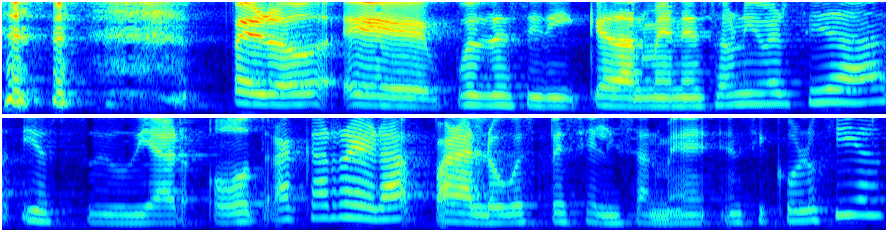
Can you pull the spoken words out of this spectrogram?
pero eh, pues decidí quedarme en esa universidad y estudiar otra carrera para luego especializarme en psicología.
